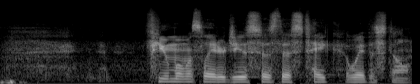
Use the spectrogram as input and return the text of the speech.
A few moments later, Jesus says this take away the stone.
